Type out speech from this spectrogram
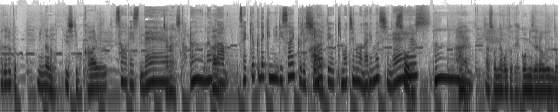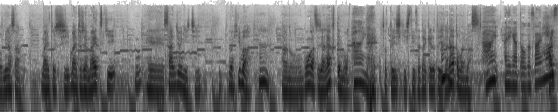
またちょっとみんなの意識も変わるそうですねじゃないですか。うん、なんか、積極的にリサイクルしようっていう気持ちにもなりますしね。はい、そうです。うん、はい。まあそんなことでゴミゼロ運動皆さん毎年毎年は毎月、えー、30日の日は、うん、あの5月じゃなくても、はい、ちょっと意識していただけるといいかなと思います。うん、はい、ありがとうございます。はい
